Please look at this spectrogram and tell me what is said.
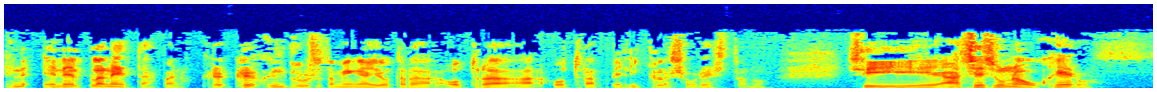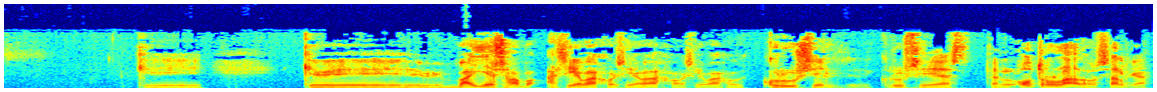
en, en el planeta, bueno, creo, creo que incluso también hay otra, otra, otra película sobre esto, ¿no? Si haces un agujero que, que vayas ab- hacia abajo, hacia abajo, hacia abajo, cruce, cruce hasta el otro lado, salga.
